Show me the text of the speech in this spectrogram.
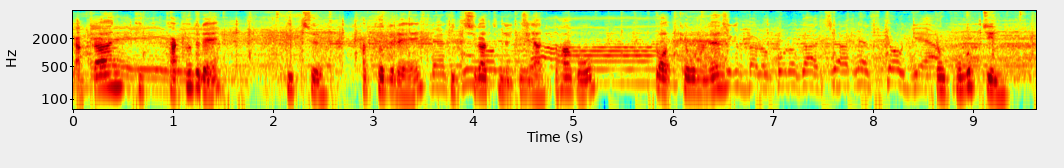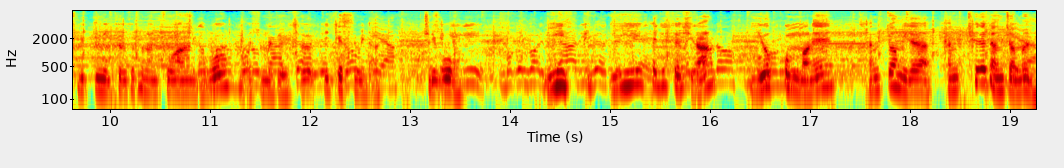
약간 비- 닥 터들의 비츠 닥터들의 비츠 같은 느낌이 나기도 하고 또 어떻게 보면은 좀 고급진 느낌이 들어서 저는 좋아한다고 말씀을 드릴 수 있겠습니다. 그리고 이, 이 헤드셋이랑 이어폰만의 장점이자 장, 최대 장점은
